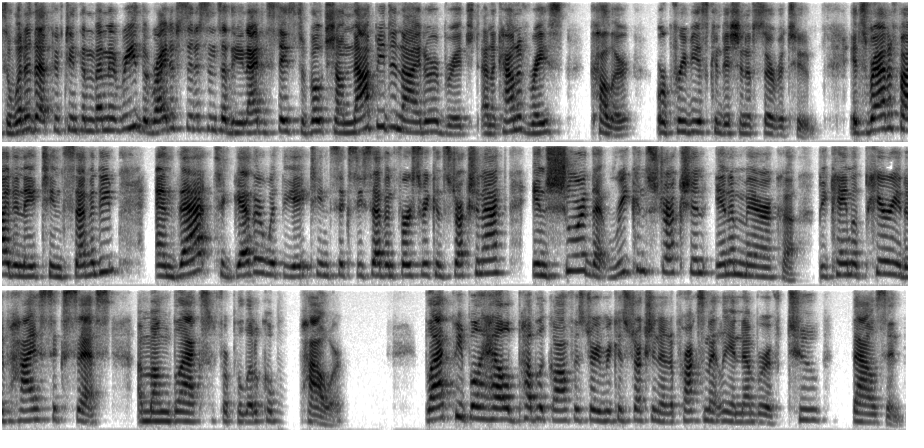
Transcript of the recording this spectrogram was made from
So, what did that 15th Amendment read? The right of citizens of the United States to vote shall not be denied or abridged on account of race, color, or previous condition of servitude. It's ratified in 1870, and that, together with the 1867 First Reconstruction Act, ensured that Reconstruction in America became a period of high success among Blacks for political power. Black people held public office during Reconstruction at approximately a number of 2,000,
